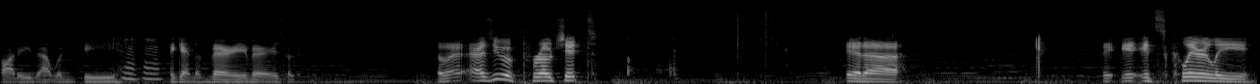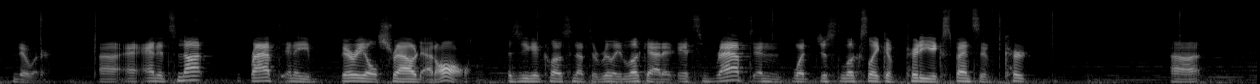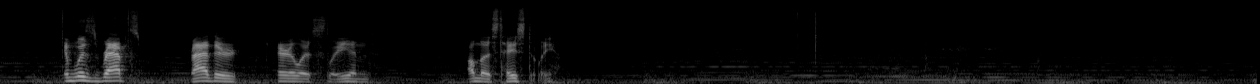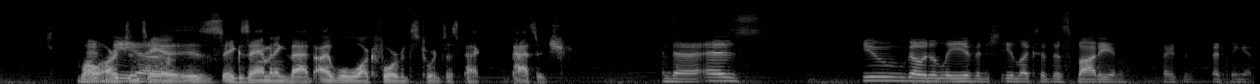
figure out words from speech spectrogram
body, that would be Mm-hmm. again a very, very southern. So as you approach it, it uh, it, it's clearly newer, uh, and it's not wrapped in a burial shroud at all. As you get close enough to really look at it, it's wrapped in what just looks like a pretty expensive curtain. Uh, it was wrapped rather carelessly and almost hastily. While the, Argentea uh, is examining that, I will walk forwards towards this pack- passage. And uh, as you go to leave, and she looks at this body and starts inspecting it.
